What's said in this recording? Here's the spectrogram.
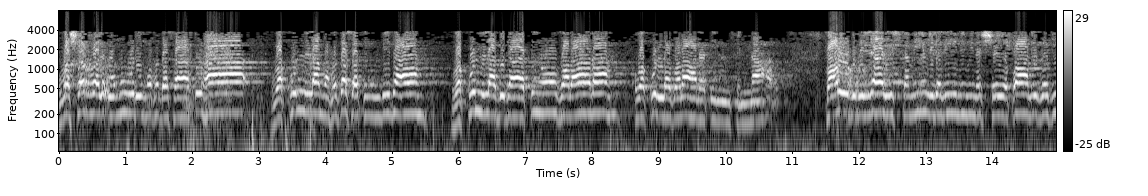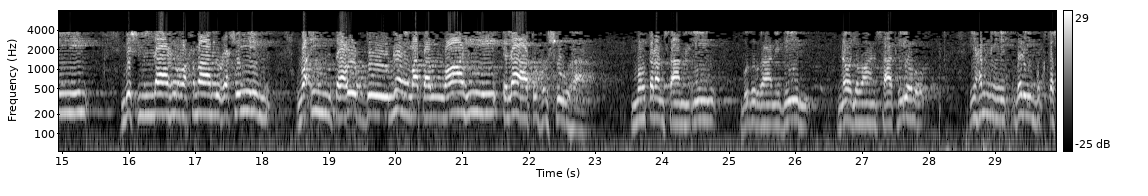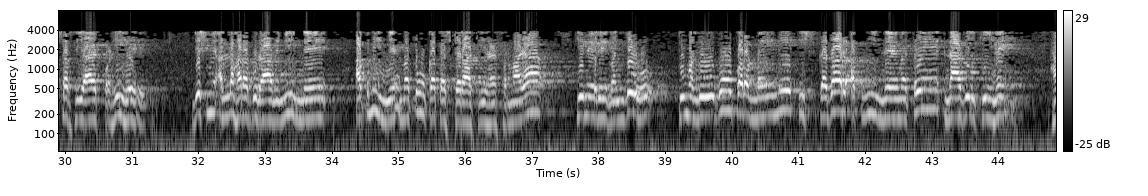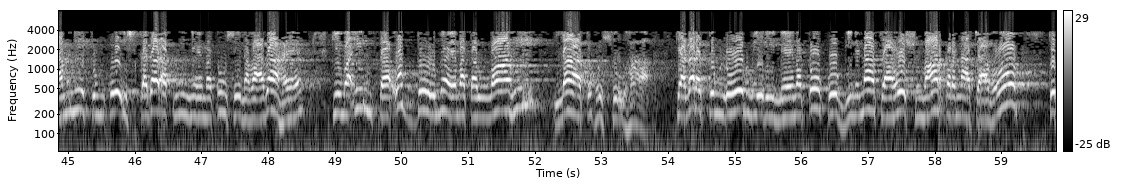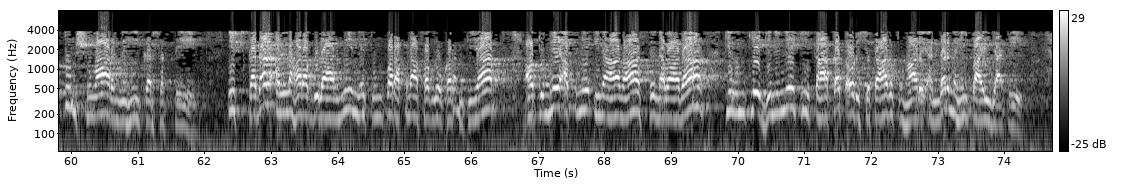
وشر الأمور مهدساتها وكل مهدسة بدعة وكل بدعة ضلالة وكل ضلالة في النار. فأعوذ بالله السميع لذين من الشيطان الرجيم. بسم الله الرحمن الرحيم. وَإِن تَعُدُّوا نِعْمَةَ اللَّهِ لَا تُحْصُوهَا. محترم سامعین، بزرگان دین، نوجوان ساتھیوں یہ ہم نے ایک بڑی مختصر سی آیت پڑھی ہے، جس میں اللہ رب العالمین نے اپنی نعمتوں کا تذکرہ کیا ہے، فرمایا کہ میرے بندو، تم لوگوں پر میں نے اس قدر اپنی نعمتیں نازل کی ہیں۔ ہم نے تم کو اس قدر اپنی نعمتوں سے نوازا ہے کہ وہ ان تعدو نعمت اللہ لا تحسوہا کہ اگر تم لوگ میری نعمتوں کو گننا چاہو، شمار کرنا چاہو، تو تم شمار نہیں کر سکتے۔ اس قدر اللہ رب العالمین نے تم پر اپنا فضل و کرم کیا اور تمہیں اپنے انعامات سے نوازا کہ ان کے گننے کی طاقت اور استطاعت تمہارے اندر نہیں پائی جاتی۔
